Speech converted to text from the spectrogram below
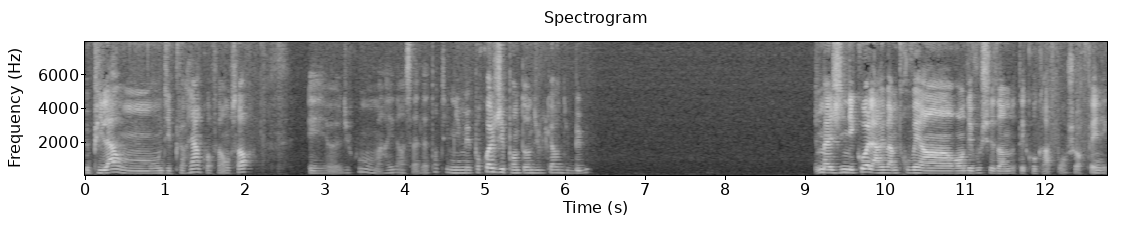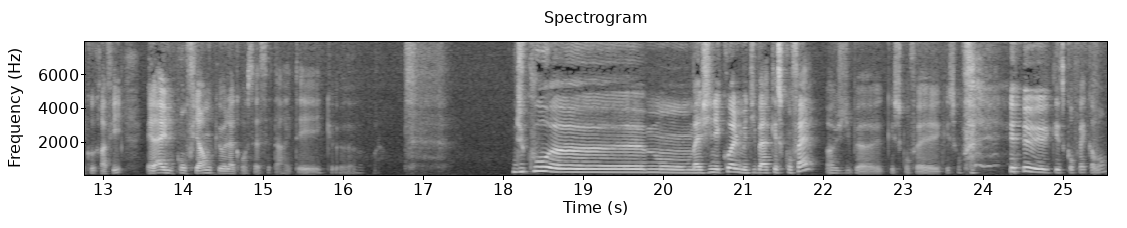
Et puis là, on, on dit plus rien, quoi, enfin on sort. Et euh, du coup, mon mari, dans la salle d'attente, il me dit Mais pourquoi j'ai pas entendu le cœur du bébé? Ma gynéco, elle arrive à me trouver un rendez-vous chez un autre échographe. Bon, je refais une échographie. Et là, il me confirme que la grossesse est arrêtée. Que. Du coup, euh, mon, ma gynéco, elle me dit Bah, qu'est-ce qu'on fait? Euh, Je dis Bah, qu'est-ce qu'on fait? Qu'est-ce qu'on fait? Qu'est-ce qu'on fait? Comment?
